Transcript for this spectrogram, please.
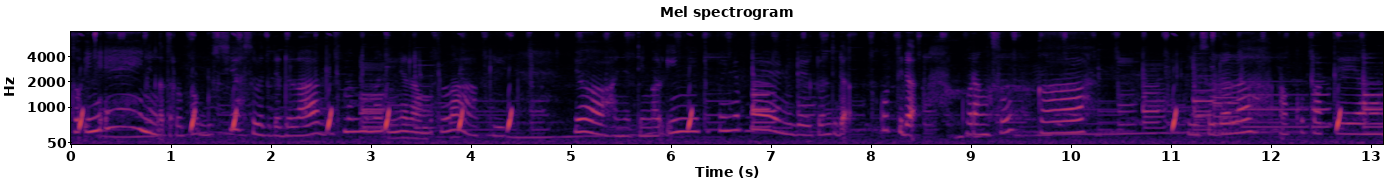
atau ini eh ini nggak terlalu bagus ya. Sudah tidak ada lagi. Teman-teman ini rambut lagi. Ya hanya tinggal ini ini pendek dan tidak aku tidak kurang suka. Ya sudahlah. Aku pakai yang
